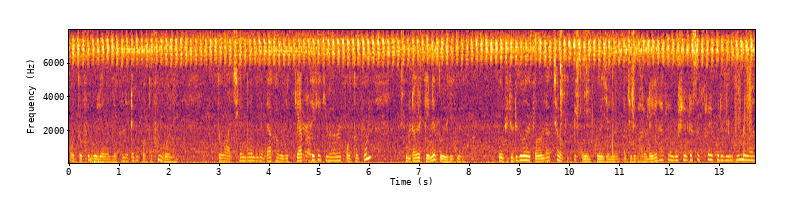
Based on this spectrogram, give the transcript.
পদ্ম ফুল বলি আমাদের এখানে, এটাকে পদ্ম ফুল বলে। তো আজকে আমি তোমাদেরকে দেখাবো যে ক্যাপ থেকে কীভাবে আমরা পদ্ম ফুল, ফুলটাকে টেনে তৈরি করি। তো ভিডিওটি তোমাদের কেমন লাগছে আমাকে একটু কমেন্ট করে জানিও। আর যদি ভালো লেগে থাকে, অবশ্যই একটা সাবস্ক্রাইব করে দিও। ধন্যবাদ।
